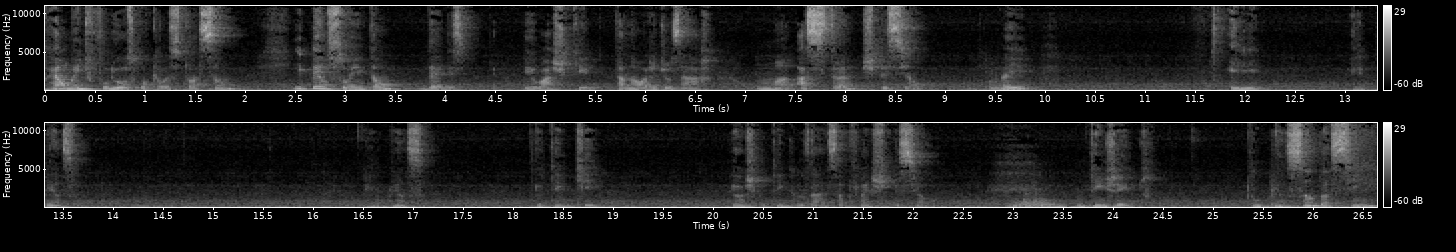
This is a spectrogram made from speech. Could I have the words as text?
realmente furioso com aquela situação e pensou então, deve eu acho que está na hora de usar uma astra especial. Aí ele ele pensa ele pensa eu tenho que eu acho que eu tenho que usar essa flecha especial. Não tem jeito. Então, pensando assim,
